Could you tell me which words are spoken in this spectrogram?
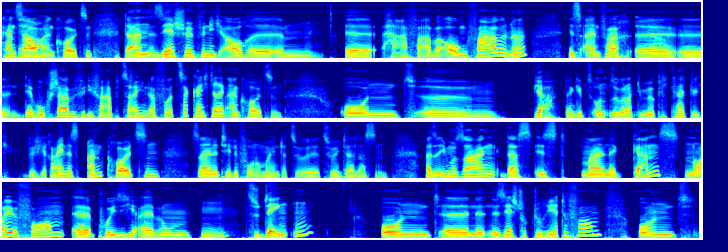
kannst du Ja. auch ankreuzen. Dann sehr schön finde ich auch äh, ähm, äh, Haarfarbe, Augenfarbe. Ne? Ist einfach äh, äh, der Buchstabe für die Farbbezeichnung davor. Zack, kann ich direkt ankreuzen. Und ähm, ja, dann gibt es unten sogar noch die Möglichkeit, durch, durch reines Ankreuzen seine Telefonnummer hinter zu, äh, zu hinterlassen. Also ich muss sagen, das ist mal eine ganz neue Form, äh, Poesiealbum Mhm. zu denken und äh, Mhm. eine ne sehr strukturierte Form und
